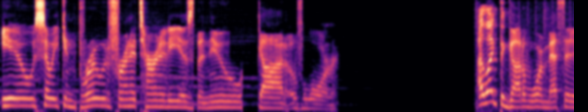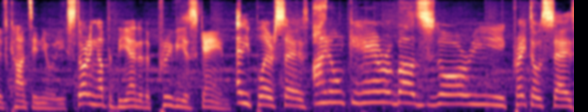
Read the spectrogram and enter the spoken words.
ew, so he can brood for an eternity as the new god of war. I like the God of War method of continuity, starting up at the end of the previous game. Any player says, I don't care about story. Kratos says,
